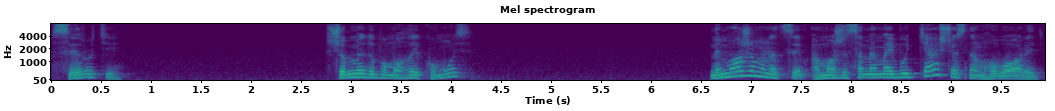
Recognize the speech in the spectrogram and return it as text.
сироті. щоб ми допомогли комусь? Ми можемо над цим, а може саме майбуття щось нам говорить?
